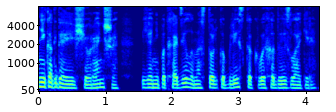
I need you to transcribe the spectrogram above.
Никогда еще раньше я не подходила настолько близко к выходу из лагеря.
